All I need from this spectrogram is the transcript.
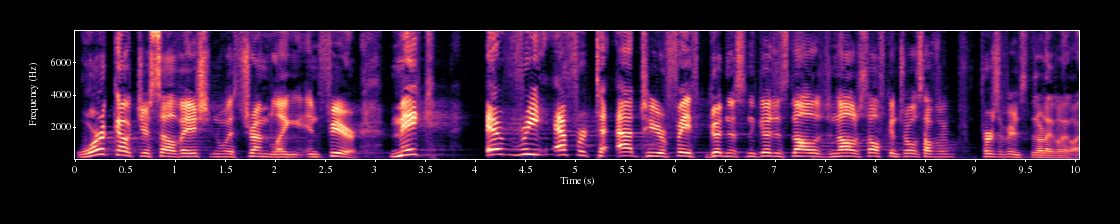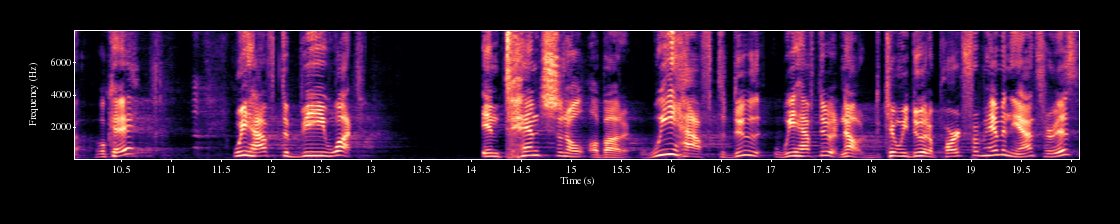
Work out your salvation with trembling and fear. Make every effort to add to your faith goodness and goodness, knowledge and knowledge, self control, self perseverance. Okay? We have to be what? Intentional about it. We have to do we have to do it. Now, can we do it apart from him? And the answer is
